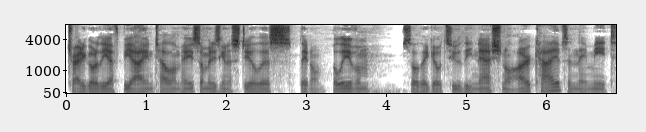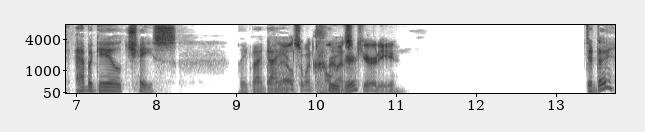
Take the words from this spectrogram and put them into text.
try to go to the FBI and tell them, hey, somebody's going to steal this. They don't believe them. So they go to the National Archives and they meet Abigail Chase, played by And Diane they also went to Homeland Kruger. Security. Did they?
